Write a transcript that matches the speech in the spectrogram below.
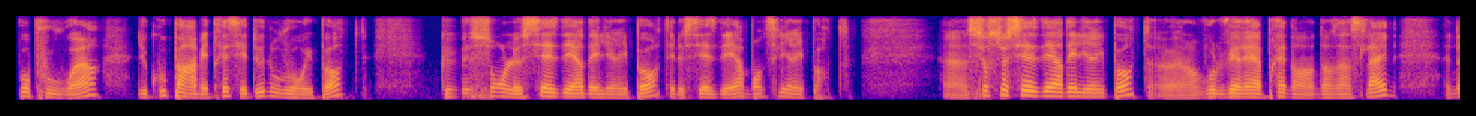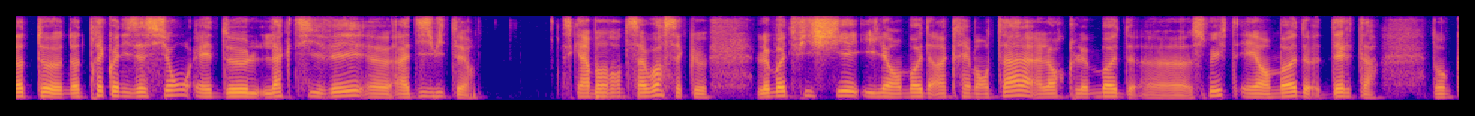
pour pouvoir du coup paramétrer ces deux nouveaux reports que sont le CSDR Daily Report et le CSDR Monthly Report. Euh, sur ce CSDR Daily Report, euh, vous le verrez après dans, un slide, notre, euh, notre, préconisation est de l'activer à 18 heures. Ce qui est important de savoir, c'est que le mode fichier, il est en mode incrémental, alors que le mode Swift est en mode Delta. Donc,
